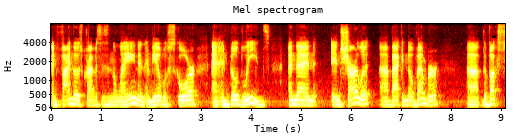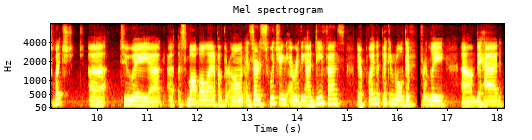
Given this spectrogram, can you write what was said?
and find those crevices in the lane and, and be able to score and, and build leads. And then in Charlotte uh, back in November, uh, the Bucks switched uh, to a, uh, a small ball lineup of their own and started switching everything on defense. They were playing the pick and roll differently. Um, they had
